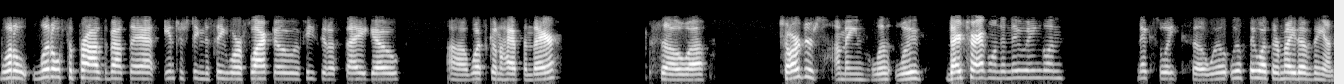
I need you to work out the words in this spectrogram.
little little surprised about that. Interesting to see where Flacco, if he's going to stay, go. Uh, what's going to happen there? So, uh, Chargers. I mean, we they're traveling to New England next week, so we'll we'll see what they're made of then.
